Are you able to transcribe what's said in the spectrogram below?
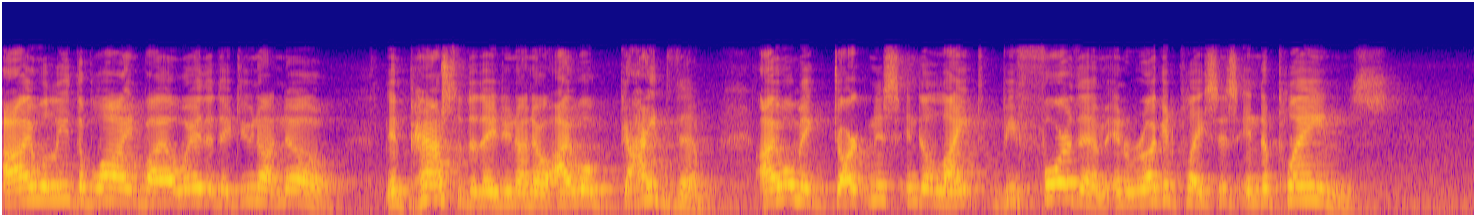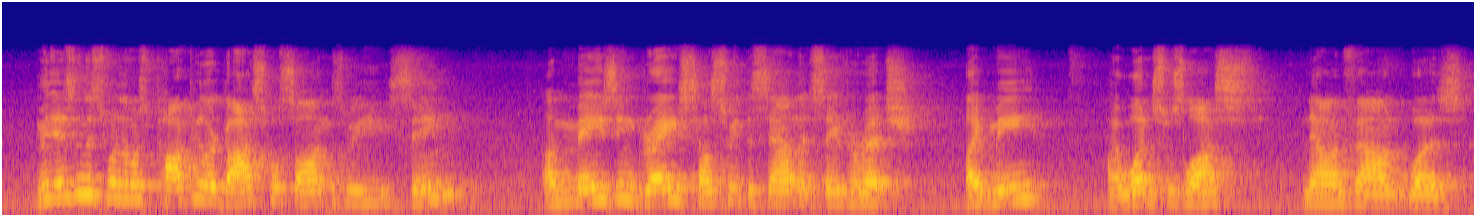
I will lead the blind by a way that they do not know, and paths that they do not know. I will guide them. I will make darkness into light before them, and rugged places into plains. I mean, isn't this one of the most popular gospel songs we sing? Amazing grace, how sweet the sound that saved a wretch like me. I once was lost, now I'm found, was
